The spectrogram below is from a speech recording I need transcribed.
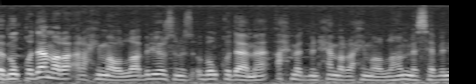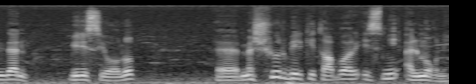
İbn Kudame rahimahullah biliyorsunuz İbn Kudame Ahmed bin Hamr rahimahullah'ın mezhebinden birisi olup e, meşhur bir kitabı var ismi El Mughni.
